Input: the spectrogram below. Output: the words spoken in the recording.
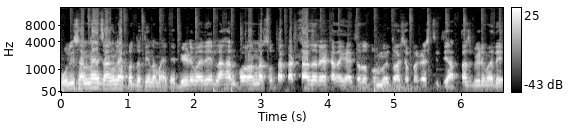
पोलिसांनाही चांगल्या पद्धतीनं माहिती आहे. बीडमध्ये लहान पोरांना सुद्धा कट्टा जर एखादा घ्यायचा तर तो मिळतो अशा प्रकारची स्थिती. आत्ताच बीडमध्ये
